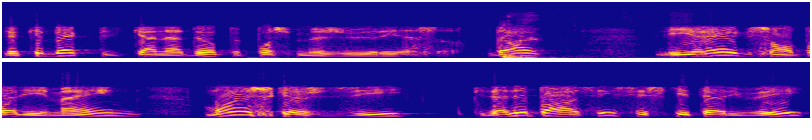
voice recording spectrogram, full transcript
le Québec et le Canada ne peuvent pas se mesurer à ça. Donc, les règles sont pas les mêmes. Moi, ce que je dis, puis l'année passée, c'est ce qui est arrivé.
